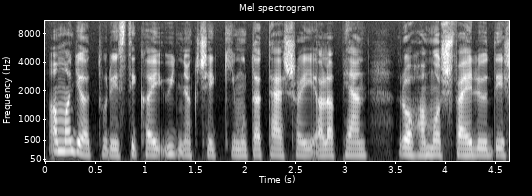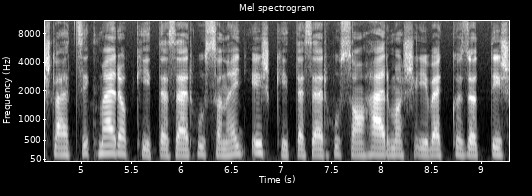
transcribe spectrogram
a Magyar Turisztikai Ügynökség kimutatásai alapján. Rohamos fejlődés látszik már a 2021 és 2023-as évek között is,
